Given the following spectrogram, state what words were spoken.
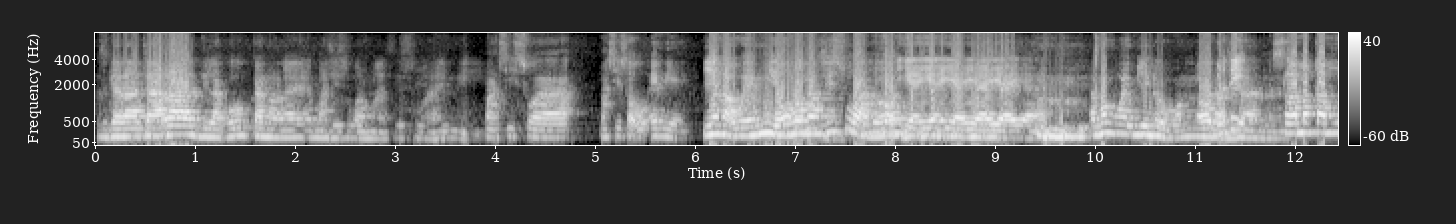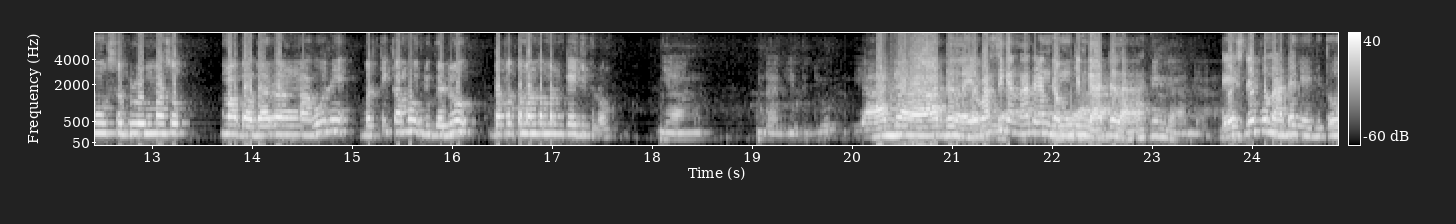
segala cara dilakukan oleh mahasiswa-mahasiswa ini. Mahasiswa mahasiswa UM ya. Iya nggak UMY ya, Oh, oh, mahasiswa Oh dong. iya iya iya iya iya iya. Emang UMY doang. Oh berarti belajar. selama kamu sebelum masuk maba bareng aku nih, berarti kamu juga dulu dapat teman-teman kayak gitu dong? yang enggak gitu juga. Ya ada. Ya, ada lah ya, pasti kan ada kan, nggak mungkin Iya, nggak ada lah. Mungkin nggak ada. Di SD pun ada kayak gitu.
